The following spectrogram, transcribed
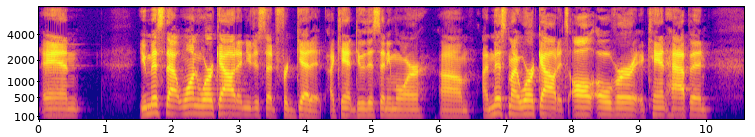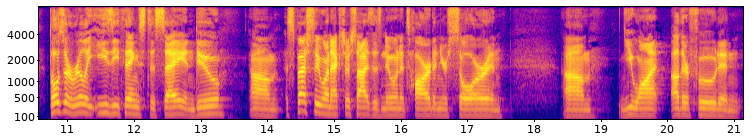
and you missed that one workout and you just said, forget it. I can't do this anymore. Um, I missed my workout. It's all over. It can't happen. Those are really easy things to say and do, um, especially when exercise is new and it's hard and you're sore and um, you want other food and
